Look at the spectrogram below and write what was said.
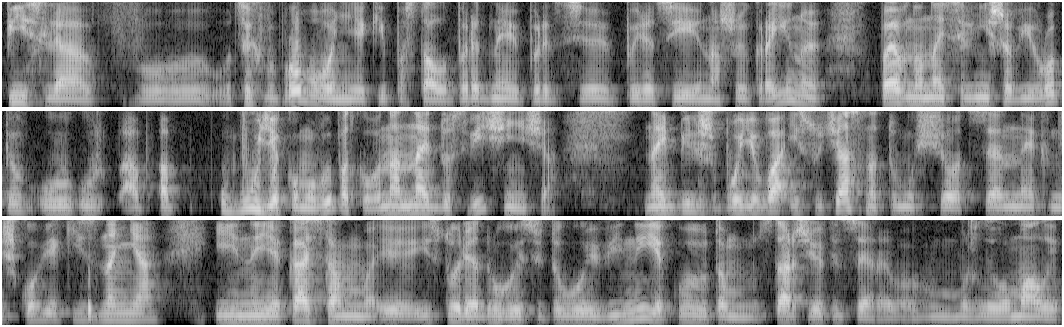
після цих випробувань, які постали перед нею, перед, перед цією нашою країною, певно, найсильніша в Європі. У, у, а, а у будь-якому випадку вона найдосвідченіша. Найбільш бойова і сучасна, тому що це не книжкові якісь знання і не якась там е, історія Другої світової війни, яку там старші офіцери можливо мали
